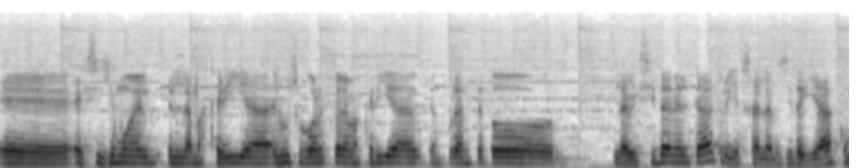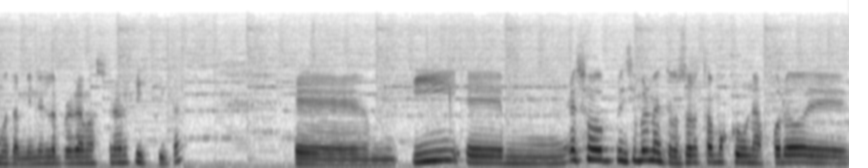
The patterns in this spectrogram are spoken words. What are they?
exigimos el, la mascarilla, el uso correcto de la mascarilla durante toda la visita en el teatro, ya sea la visita guiada como también en la programación artística. Eh, y eh, eso principalmente, nosotros estamos con un aforo de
